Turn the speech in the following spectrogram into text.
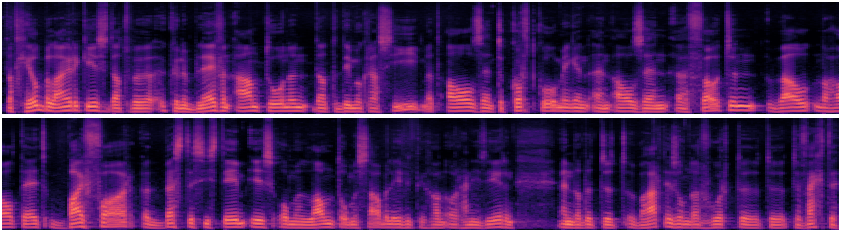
dat heel belangrijk is dat we kunnen blijven aantonen dat de democratie met al zijn tekortkomingen en al zijn fouten wel nog altijd by far het beste systeem is om een land, om een samenleving te gaan organiseren en dat het het waard is om daarvoor te, te, te vechten.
